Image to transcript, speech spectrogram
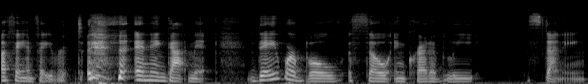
a fan favorite, and then Gottmik. They were both so incredibly stunning.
